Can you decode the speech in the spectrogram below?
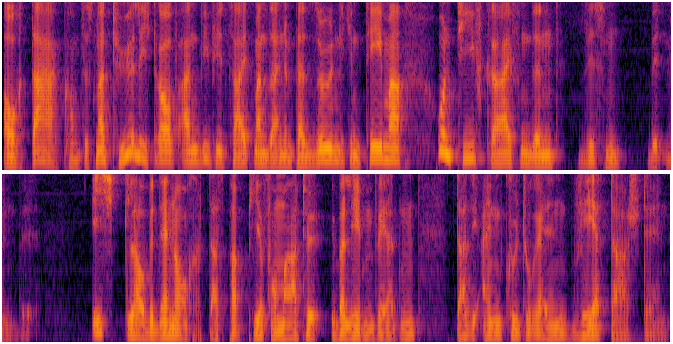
Auch da kommt es natürlich darauf an, wie viel Zeit man seinem persönlichen Thema und tiefgreifenden Wissen widmen will. Ich glaube dennoch, dass Papierformate überleben werden, da sie einen kulturellen Wert darstellen.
